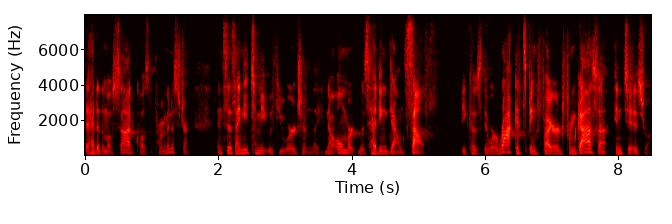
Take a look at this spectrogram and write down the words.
the head of the Mossad, calls the prime minister and says, "I need to meet with you urgently." Now Olmert was heading down south because there were rockets being fired from Gaza into Israel.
